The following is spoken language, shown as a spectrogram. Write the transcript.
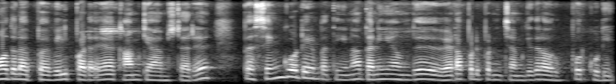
மோதலை இப்போ வெளிப்பாடு படையை காமிக்க ஆரம்பிச்சிட்டாரு. இப்போ செங்கோட்டையன் பார்த்தீங்கன்னா தனியாக வந்து எடப்பாடி பழனிசாமிக்கு எதிராக ஒரு போர்க்கொடி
